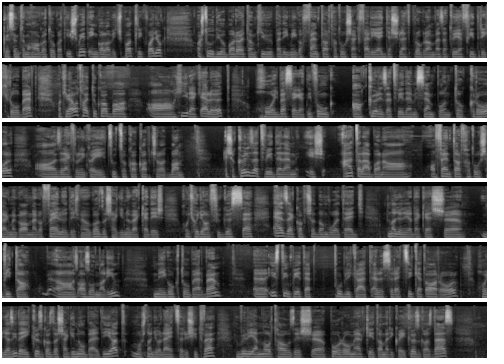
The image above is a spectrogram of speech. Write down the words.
Köszöntöm a hallgatókat ismét, én Galavics Patrik vagyok, a stúdióban rajtam kívül pedig még a Fenntarthatóság felé Egyesület programvezetője Friedrich Robert, akivel ott hagytuk abba a hírek előtt, hogy beszélgetni fogunk a környezetvédelmi szempontokról az elektronikai cuccokkal kapcsolatban. És a környezetvédelem és általában a, a fenntarthatóság, meg a, meg a fejlődés, meg a gazdasági növekedés, hogy hogyan függ össze. Ezzel kapcsolatban volt egy nagyon érdekes vita az azonnalin, még októberben. Isztin Péter publikált először egy cikket arról, hogy az idei közgazdasági Nobel-díjat, most nagyon leegyszerűsítve, William Nordhaus és Paul Romer, két amerikai közgazdász,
